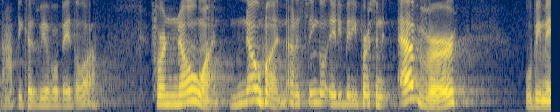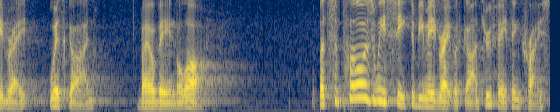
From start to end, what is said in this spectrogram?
not because we have obeyed the law. For no one, no one, not a single itty bitty person ever will be made right with God by obeying the law. But suppose we seek to be made right with God through faith in Christ,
